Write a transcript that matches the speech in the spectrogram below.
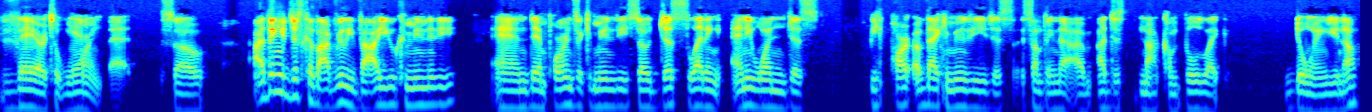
there to warrant that. So I think it's just because I really value community and the importance of community. So just letting anyone just be part of that community just something that I, I just not comfortable like doing, you know.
